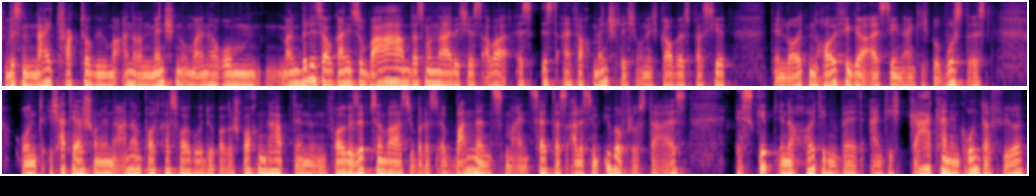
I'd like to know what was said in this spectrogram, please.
gewissen Neidfaktor gegenüber anderen Menschen um einen herum. Man will es ja auch gar nicht so wahrhaben, dass man neidisch ist, aber es ist einfach menschlich und ich glaube, es passiert den Leuten häufiger, als denen eigentlich bewusst ist. Und ich hatte ja schon in einer anderen Podcast-Folge darüber gesprochen gehabt, in Folge 17 war es über das Abundance-Mindset, dass alles im Überfluss da ist. Es gibt in der heutigen Welt eigentlich gar keinen Grund dafür,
